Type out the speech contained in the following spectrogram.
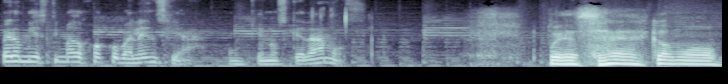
Pero mi estimado Joaco Valencia, ¿con qué nos quedamos? Pues eh, como,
